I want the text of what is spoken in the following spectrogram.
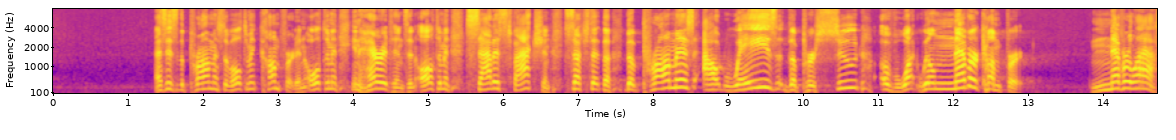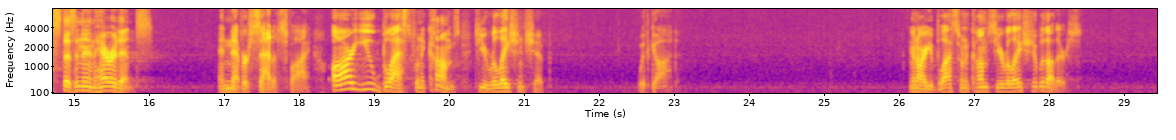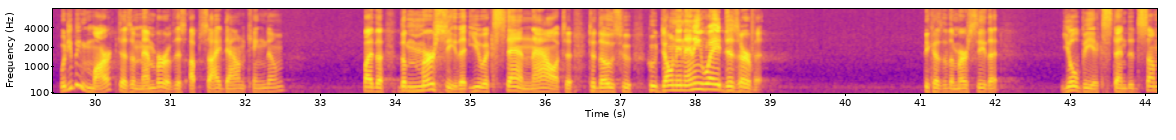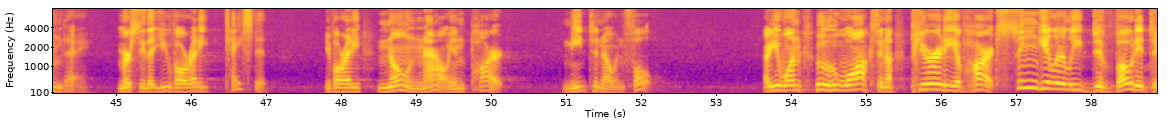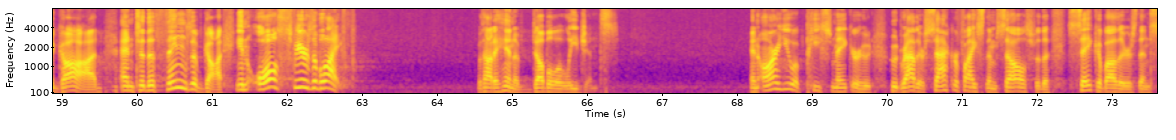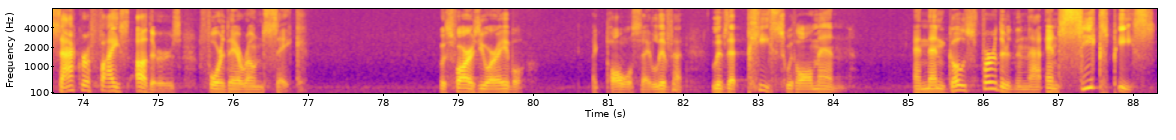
As is the promise of ultimate comfort and ultimate inheritance and ultimate satisfaction, such that the, the promise outweighs the pursuit of what will never comfort, never last as an inheritance, and never satisfy. Are you blessed when it comes to your relationship with God? And are you blessed when it comes to your relationship with others? Would you be marked as a member of this upside down kingdom? By the, the mercy that you extend now to, to those who, who don't in any way deserve it. Because of the mercy that you'll be extended someday. Mercy that you've already tasted. You've already known now in part, need to know in full. Are you one who, who walks in a purity of heart, singularly devoted to God and to the things of God in all spheres of life, without a hint of double allegiance? And are you a peacemaker who'd, who'd rather sacrifice themselves for the sake of others than sacrifice others for their own sake? As far as you are able, like Paul will say, live that lives at peace with all men, and then goes further than that and seeks peace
